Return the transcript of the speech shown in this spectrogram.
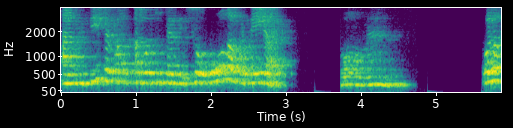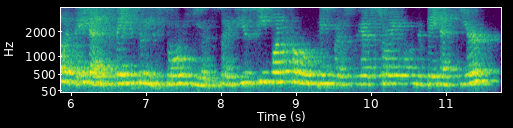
and with this I want I want to tell you. So all our data. Oh man, all of our data is basically stored here. So if you see one of our papers, we are storing all the data here.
